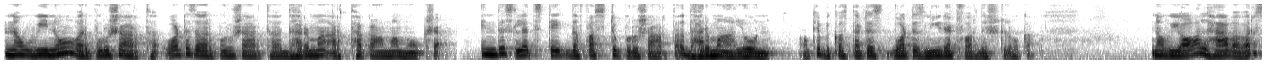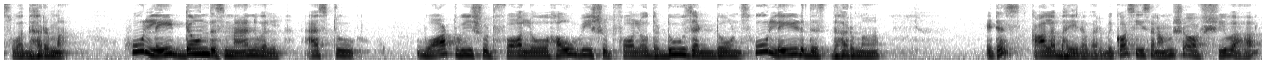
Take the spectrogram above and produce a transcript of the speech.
Now we know our Purushartha. What is our Purushartha? Dharma, Artha, Kama, Moksha. In this, let's take the first Purushartha, Dharma alone. Okay, because that is what is needed for this shloka. Now we all have our Swadharma. Who laid down this manual as to what we should follow, how we should follow, the do's and don'ts? Who laid this Dharma? It is Kalabhairavar because he is an Amsha of Shiva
